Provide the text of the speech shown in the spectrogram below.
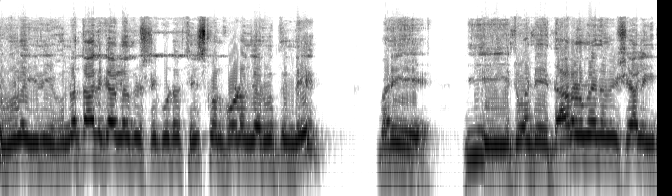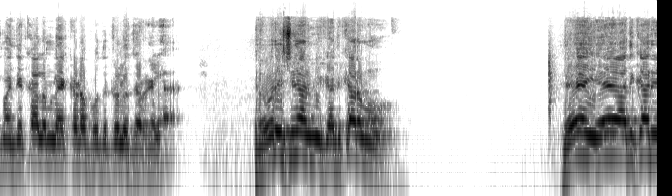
ఇది ఇది ఉన్నతాధికారుల దృష్టికి కూడా తీసుకొని పోవడం జరుగుతుంది. మరి ఈ ఇటువంటి దారుణమైన విషయాలు ఈ మధ్యకాలంలో ఎక్కడ పొద్దుటలో జరగలే. ఎవరిచ్చినారు మీకు అధికారము? ఏ ఏ అధికారి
